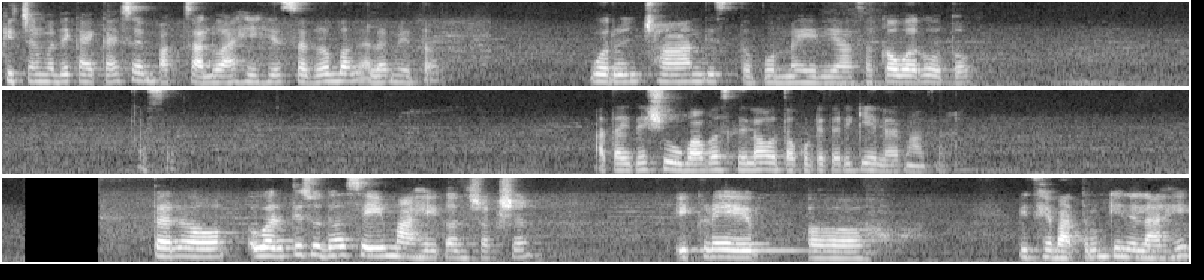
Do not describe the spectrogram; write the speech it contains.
किचनमध्ये काय काय स्वयंपाक चालू आहे हे सगळं बघायला मिळतं. वरून छान दिसतं पूर्ण एरिया असं कवर होतो. असं. आता इथे शोभा बसलेला होता कुठेतरी गेला आहे माझा. तर वरतीसुद्धा वरती सुद्धा सेम आहे कन्स्ट्रक्शन इकडे इथे बाथरूम केलेलं आहे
